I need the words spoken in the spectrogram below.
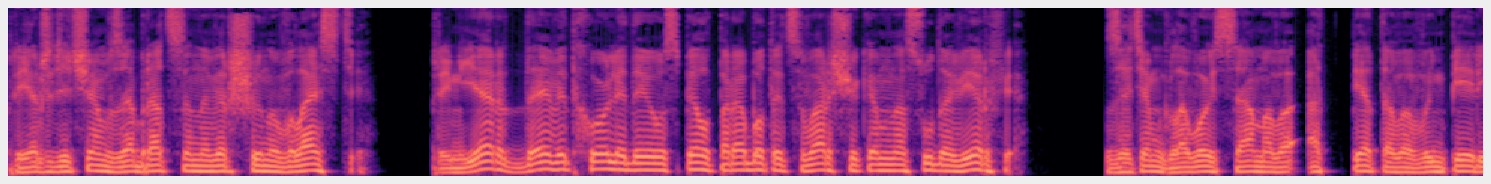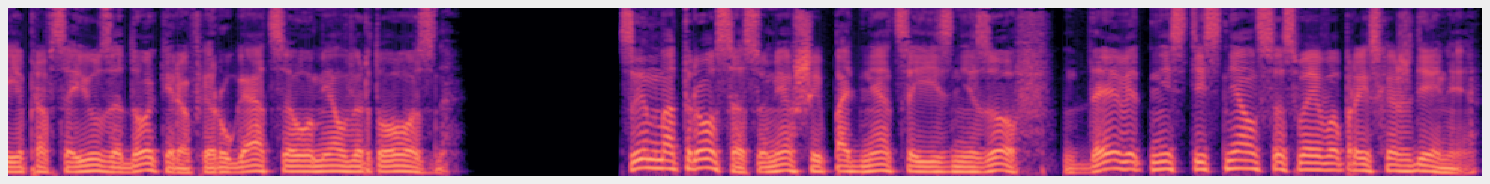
Прежде чем взобраться на вершину власти, премьер Дэвид Холлидей успел поработать сварщиком на судоверфи, затем главой самого отпетого в империи профсоюза докеров и ругаться умел виртуозно. Сын матроса, сумевший подняться из низов, Дэвид не стеснялся своего происхождения.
